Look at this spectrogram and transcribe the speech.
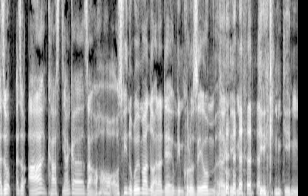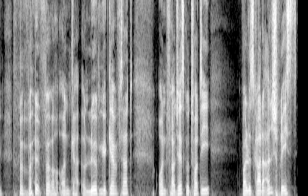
Also, also A, Carsten Janker sah auch aus wie ein Römer, nur einer, der irgendwie im Kolosseum äh, gegen, gegen, gegen Wölfe und, und Löwen gekämpft hat. Und Francesco Totti, weil du es gerade ansprichst,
